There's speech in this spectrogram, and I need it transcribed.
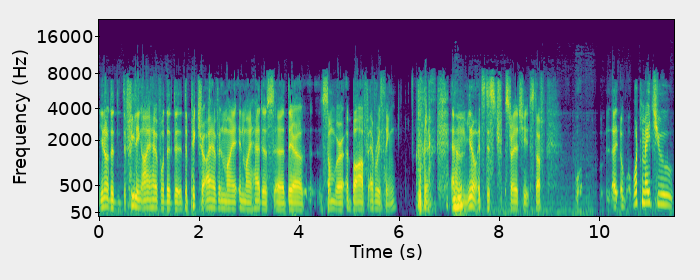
You know, the the feeling I have, or the the, the picture I have in my in my head is uh, they're somewhere above everything. and mm-hmm. you know, it's this strategy stuff. What made you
